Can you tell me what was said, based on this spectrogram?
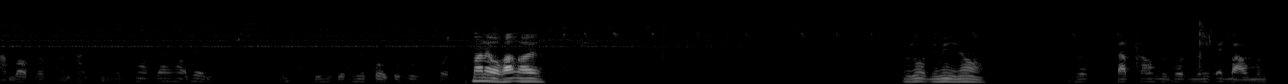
ามบอได้ให้อยู่ดีนี่ทุกคนมือก็เป็นสามรถสามคันหอดได้หอดเถินเก็บเพื่อโปรดทุกคนมาในบ่พักเลยดูรถดิมีเนาะครับเอาดูโดดมือเอ็ดเบามัน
